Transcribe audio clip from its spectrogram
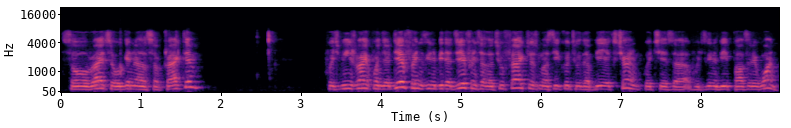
So, right, so we're going to subtract them, which means, right, when they're different, it's going to be the difference of the two factors must equal to the bx term, which is uh, which is going to be positive 1.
